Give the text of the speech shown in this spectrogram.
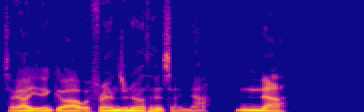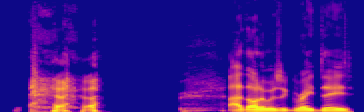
it's like, oh, you didn't go out with friends or nothing. It's like, nah, nah. I thought it was a great day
